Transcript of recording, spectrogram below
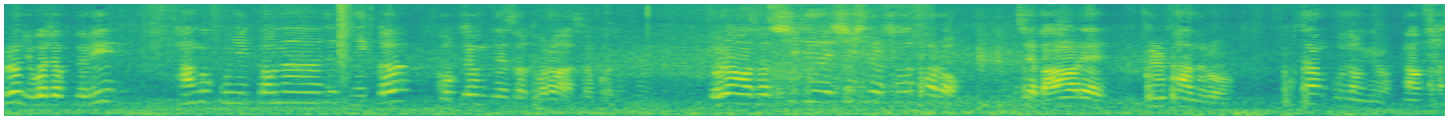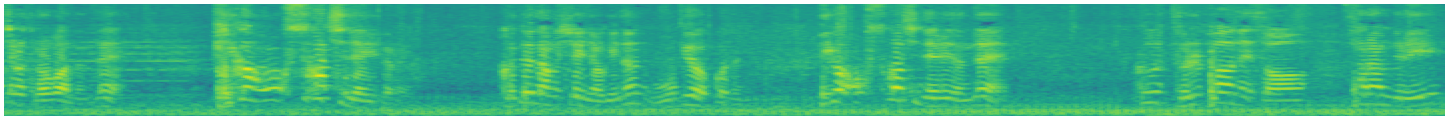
그런 유가족들이 한국분이 떠나니까 걱정돼서 돌아왔었거든요. 돌아와서 시신을, 시신을 수습하러 제 마을의 들판으로 폭탄 구덩이로 막 찾으러 들어갔는데 비가 억수같이 내리더래요. 그때 당시엔 여기는 우기였거든요. 비가 억수같이 내리는데 그 들판에서 사람들이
